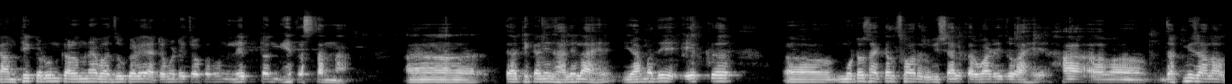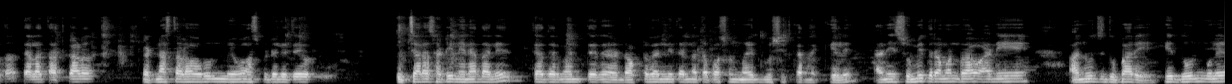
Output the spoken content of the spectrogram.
कामठीकडून कळमण्या बाजूकडे ऑटोमॅटिक चौकातून लेफ्ट टर्न घेत असताना त्या ठिकाणी झालेला आहे. यामध्ये एक मोटरसायकलस्वार मोटरसायकल स्वार विशाल करवाडे जो आहे हा जखमी झाला होता. त्याला तात्काळ घटनास्थळावरून मेवा हॉस्पिटल येथे उपचारासाठी नेण्यात आले. त्या दरम्यान ते डॉक्टरांनी त्यांना तपासून मयत घोषित करण्यात केले. आणि सुमित रमणराव आणि अनुज दुपारे हे दोन मुले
